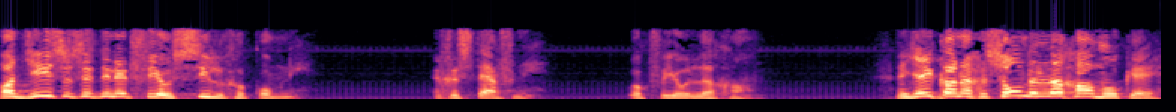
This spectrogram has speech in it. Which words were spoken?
Want Jesus het nie net vir jou siel gekom nie en gesterf nie, ook vir jou liggaam. En jy kan 'n gesonde liggaam ook hê.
